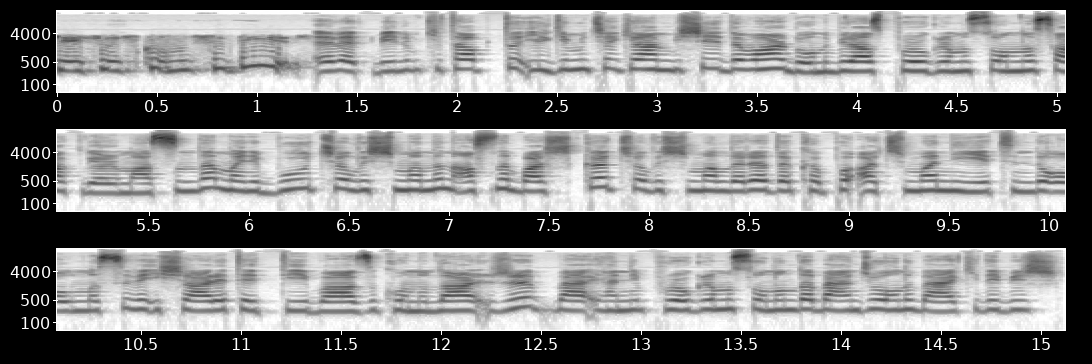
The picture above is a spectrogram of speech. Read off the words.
şey söz konusu değil. Evet benim kitapta ilgimi çeken bir şey de vardı. Onu biraz programın sonuna saklıyorum aslında. Ama hani bu çalışmanın aslında başka çalışmalara da kapı açma niyetinde olması ve işaret ettiği bazı konuları hani programın sonunda bence onu belki de bir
